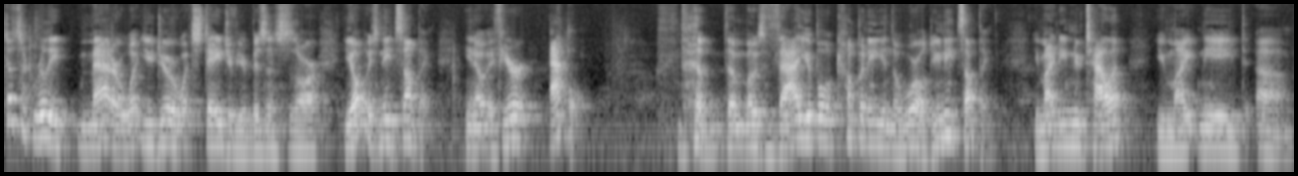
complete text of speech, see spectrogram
doesn't really matter what you do or what stage of your businesses are. You always need something. You know, if you're Apple, the, the most valuable company in the world, you need something. You might need new talent. You might need um,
